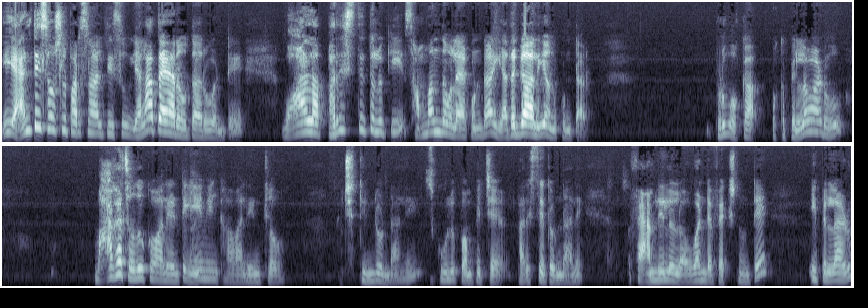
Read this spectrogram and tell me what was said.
ఈ యాంటీ సోషల్ పర్సనాలిటీస్ ఎలా తయారవుతారు అంటే వాళ్ళ పరిస్థితులకి సంబంధం లేకుండా ఎదగాలి అనుకుంటారు. ఇప్పుడు ఒక ఒక పిల్లవాడు బాగా చదువుకోవాలి అంటే ఏమేం కావాలి ఇంట్లో? మంచి తిండి ఉండాలి స్కూలుకి పంపించే పరిస్థితి ఉండాలి ఫ్యామిలీలో లవ్ అండ్ ఎఫెక్షన్ ఉంటే ఈ పిల్లాడు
